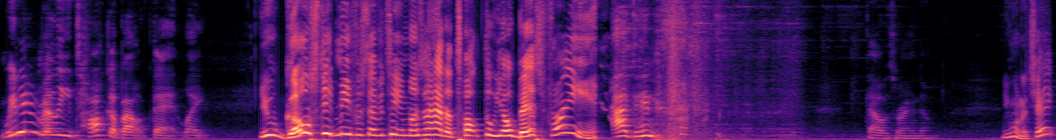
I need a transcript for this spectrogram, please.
we didn't really talk about that. Like You ghosted me for 17 months. I had to talk through your best friend. I didn't That was random. You want to check?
